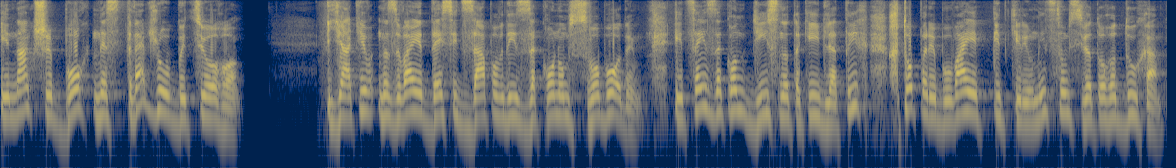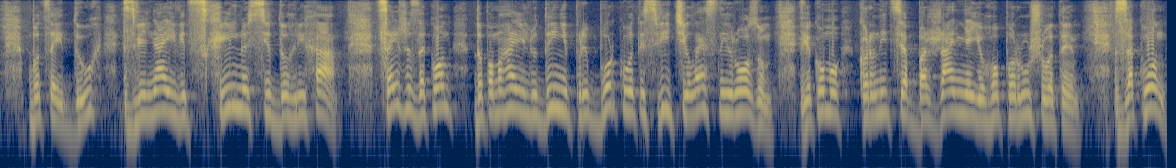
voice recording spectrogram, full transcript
інакше Бог не стверджував би цього. Яків називає 10 заповідей законом свободи. І цей закон дійсно такий для тих, хто перебуває під керівництвом Святого Духа, бо цей дух звільняє від схильності до гріха. Цей же закон допомагає людині приборкувати свій тілесний розум, в якому корениться бажання його порушувати. Закон,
